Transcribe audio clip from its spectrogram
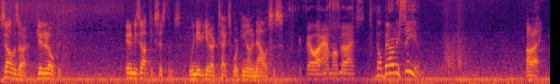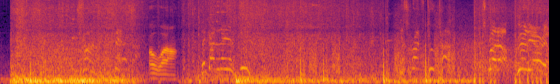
Salazar, get it open. Enemy's optic systems. We need to get our techs working on analysis. Refill our ammo, guys. They'll barely see you. All right. Son of a bitch! Oh, wow. They got an ASD! This front's too tough! Spread out! Clear the area!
